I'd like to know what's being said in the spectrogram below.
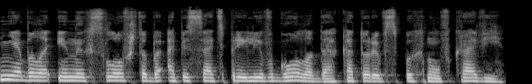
Не было иных слов, чтобы описать прилив голода, который вспыхнул в крови.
